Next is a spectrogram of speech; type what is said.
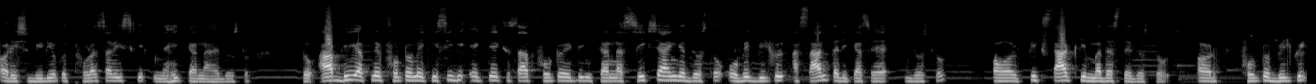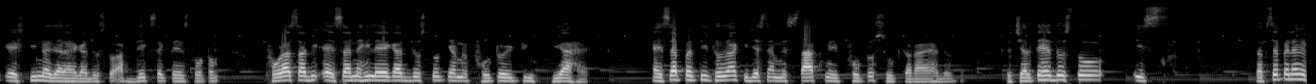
और इस वीडियो को थोड़ा सा भी स्किप नहीं करना है दोस्तों। तो आप भी अपने फ़ोटो में किसी भी एक्टर के साथ फ़ोटो एडिटिंग करना सीख जाएँगे दोस्तों, वो भी बिल्कुल आसान तरीका से है दोस्तों। और पिक्स आर्ट की मदद से दोस्तों, और फ़ोटो बिल्कुल एचडी नज़र आएगा दोस्तों, आप देख सकते हैं इस फ़ोटो में। थोड़ा सा भी ऐसा नहीं लगेगा दोस्तों कि हमने फ़ोटो एडिटिंग किया है। ऐसा प्रतीत होगा कि जैसे हमने साथ में फ़ोटो शूट कराया है दोस्तों। तो चलते हैं दोस्तों इस सबसे पहले हमें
